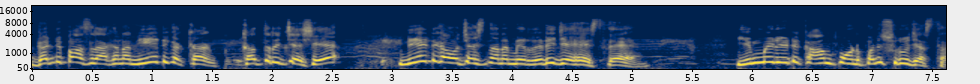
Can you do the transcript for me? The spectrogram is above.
గడ్డి పాస్ లేకుండా నీట్గా క- కత్తిరించేసి నీట్గా వచ్చేసిందని మీరు రెడీ చేసేస్తే ఇమ్మీడియట్ కాంపౌండ్ పని షురూ చేస్తా.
